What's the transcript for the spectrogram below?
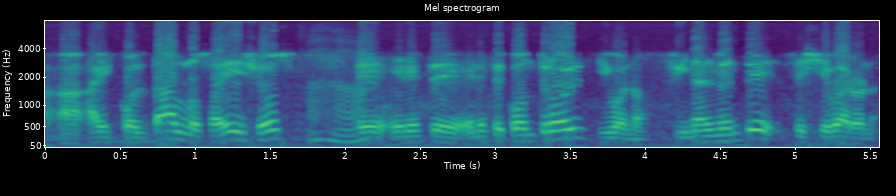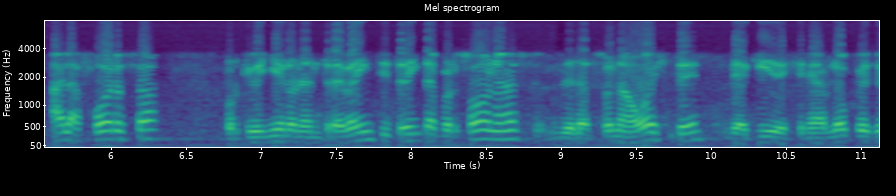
a- a escoltarlos a ellos eh, en este en este control y bueno, finalmente se llevaron a la fuerza porque vinieron entre 20 y 30 personas de la zona oeste, de aquí de General López,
